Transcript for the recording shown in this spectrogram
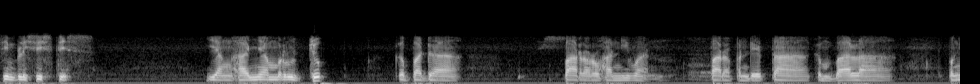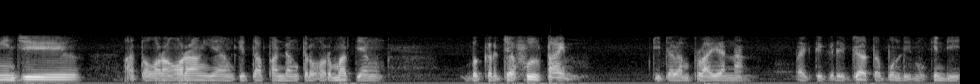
simplisistis yang hanya merujuk kepada para rohaniwan, para pendeta, gembala, penginjil, atau orang-orang yang kita pandang terhormat yang bekerja full time di dalam pelayanan, baik di gereja ataupun di mungkin di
